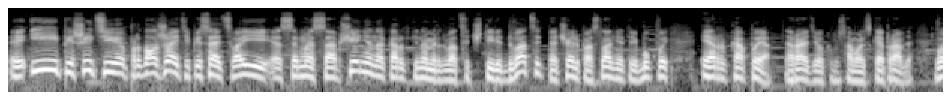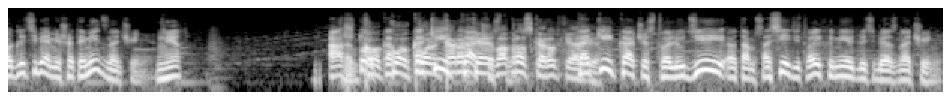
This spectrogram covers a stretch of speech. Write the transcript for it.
Э, и пишите, продолжайте писать свои смс-сообщения на короткий номер 2420. В начале послания три буквы РКП. Радио «Комсомольская правда». Вот для тебя, Миша, это имеет значение? Нет. А что, как, какие короткий качества? Вопрос, короткий ответ. Какие качества людей, э, там, соседей твоих имеют для тебя значение?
